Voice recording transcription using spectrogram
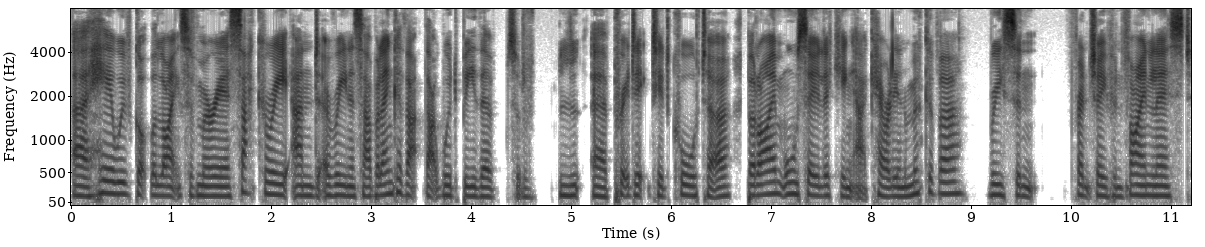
Uh, here we've got the likes of Maria Sakkari and Aryna Sabalenka. That that would be the sort of uh, predicted quarter. But I'm also looking at Karolina Muchova, recent French Open finalist.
